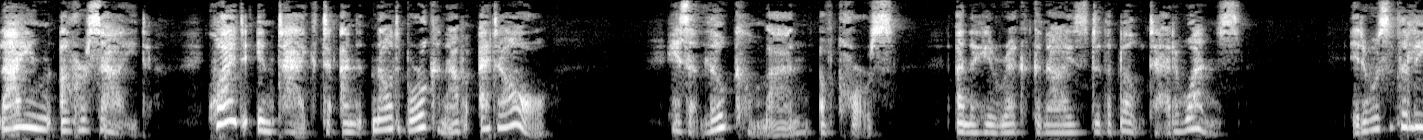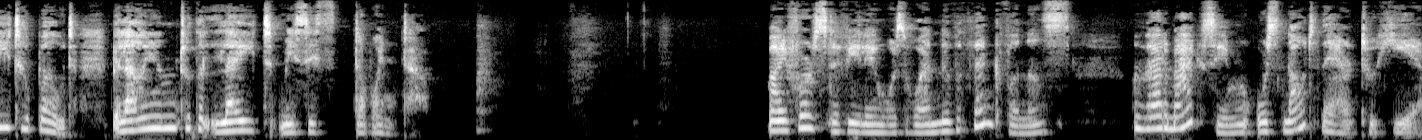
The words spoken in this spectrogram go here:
lying on her side, quite intact and not broken up at all. He's a local man, of course, and he recognized the boat at once. It was the little boat belonging to the late Mrs. De Winter. My first feeling was one of thankfulness that Maxim was not there to hear.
